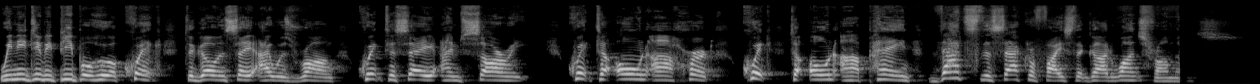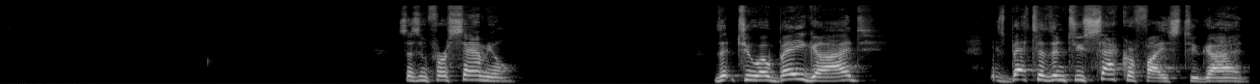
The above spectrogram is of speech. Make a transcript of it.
We need to be people who are quick to go and say, I was wrong, quick to say, I'm sorry, quick to own our hurt, quick to own our pain. That's the sacrifice that God wants from us. It says in 1 Samuel that to obey God is better than to sacrifice to God.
